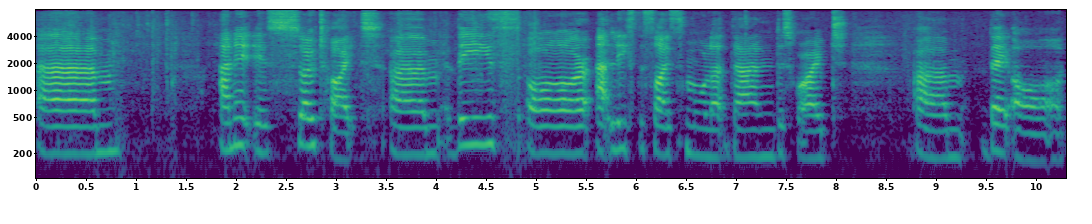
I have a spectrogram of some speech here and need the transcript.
um, and it is so tight. Um, these are at least a size smaller than described. Um, they are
